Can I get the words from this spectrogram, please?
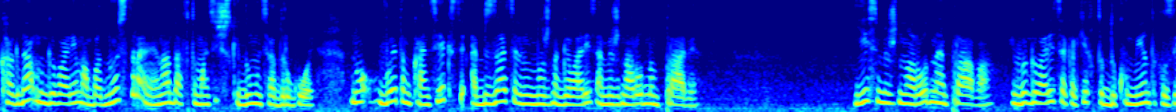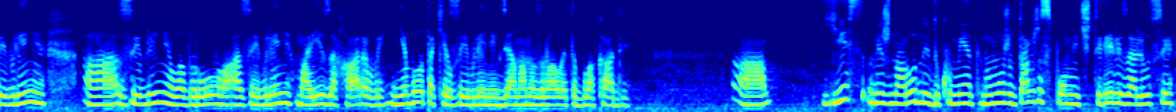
Когда мы говорим об одной стране, надо автоматически думать о другой. Но в этом контексте обязательно нужно говорить о международном праве. Есть международное право, и вы говорите о каких-то документах, заявлении, а, заявлении Лаврова, о заявлениях Марии Захаровой. Не было таких заявлений, где она называла это блокадой. Есть международные документы. Мы можем также вспомнить четыре резолюции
